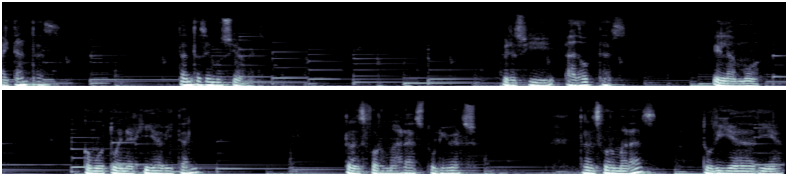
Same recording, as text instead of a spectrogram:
Hay tantas, tantas emociones pero si adoptas el amor como tu energía vital, transformarás tu universo, transformarás tu día a día.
